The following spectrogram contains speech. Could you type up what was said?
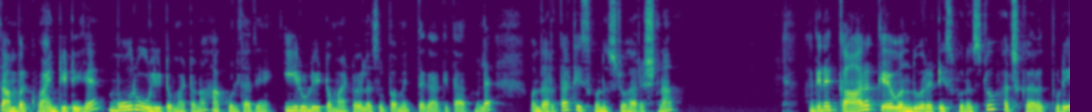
ಸಾಂಬಾರು ಕ್ವಾಂಟಿಟಿಗೆ ಮೂರು ಹುಳಿ ಟೊಮ್ಯಾಟೊನ ಹಾಕ್ಕೊಳ್ತಾ ಇದ್ದೀನಿ. ಈರುಳ್ಳಿ, ಟೊಮ್ಯಾಟೊ ಎಲ್ಲ ಸ್ವಲ್ಪ ಮೆತ್ತಗಾಗಿದ್ದಾದಮೇಲೆ ಒಂದು ಅರ್ಧ ಟೀ ಸ್ಪೂನಷ್ಟು ಅರಶಿನ ಹಾಗೆಯೇ ಖಾರಕ್ಕೆ ಒಂದೂವರೆ ಟೀ ಸ್ಪೂನಷ್ಟು ಹಚ್ಕಾರದ ಪುಡಿ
